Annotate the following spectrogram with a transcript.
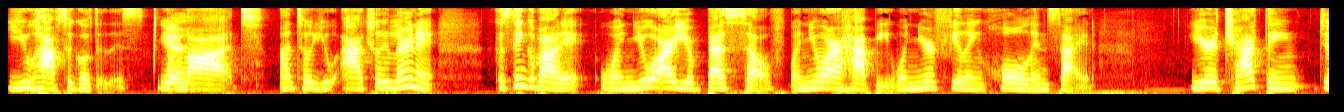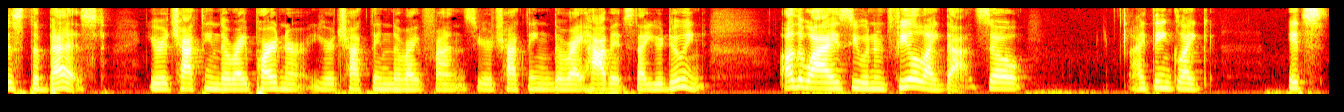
you have to go through this yeah. a lot until you actually learn it. Because think about it when you are your best self, when you are happy, when you're feeling whole inside, you're attracting just the best you're attracting the right partner, you're attracting the right friends, you're attracting the right habits that you're doing. Otherwise, you wouldn't feel like that. So I think like it's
